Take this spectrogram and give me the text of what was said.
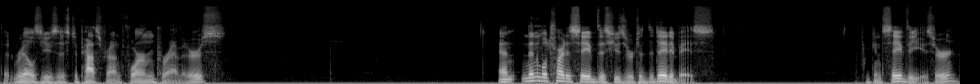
that Rails uses to pass around form parameters. And then we'll try to save this user to the database. If we can save the user,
